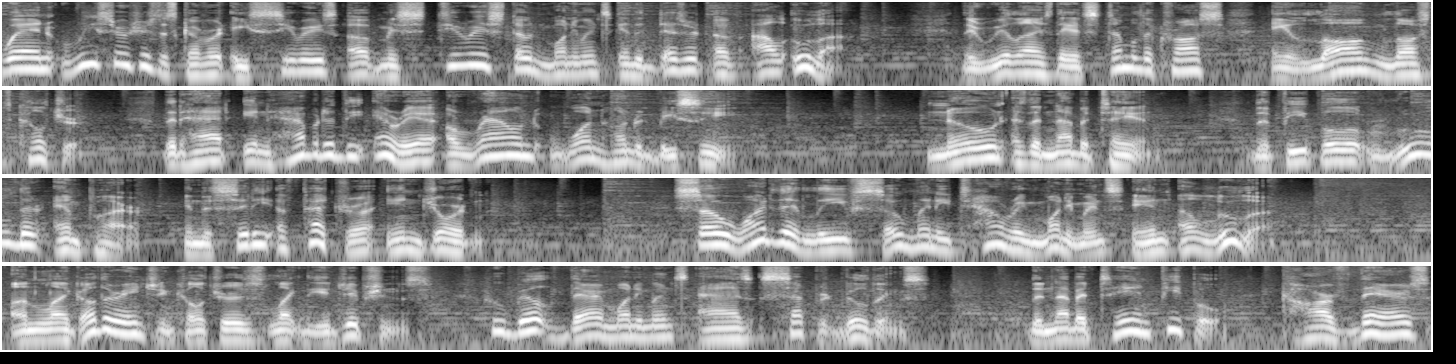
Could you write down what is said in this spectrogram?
When researchers discovered a series of mysterious stone monuments in the desert of Al Ula, they realized they had stumbled across a long-lost culture that had inhabited the area around 100 BC. Known as the Nabatean, the people ruled their empire in the city of Petra in Jordan. So why did they leave so many towering monuments in Alula? Unlike other ancient cultures like the Egyptians, who built their monuments as separate buildings, the Nabatean people carved theirs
